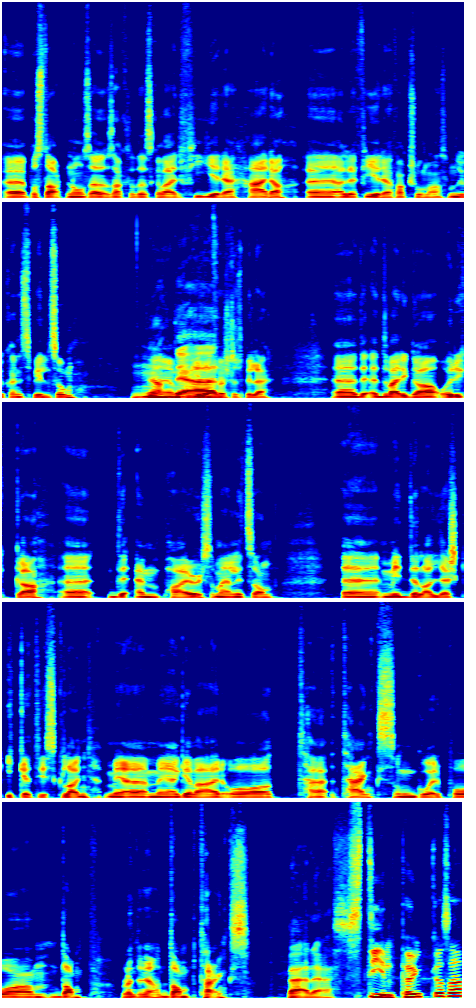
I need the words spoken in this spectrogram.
Eh, På starten nå så er det sagt at det skal være fire hærer, eller fire faksjoner, som du kan spille som. mm, Ja, det er... I det første spillet. Det er dverger, orker, The Empire, som er en litt sånn middelaldersk ikke-Tyskland, med, med gevær og ta tanks som går på um, damp, blant annet. Damptanks. Badass. Steampunk, altså.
